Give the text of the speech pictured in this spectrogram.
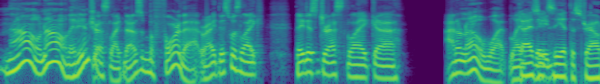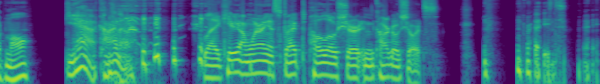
No, no, they didn't dress like that. This was before that, right? This was like they just dressed like uh I don't know what, like Guys they, you'd see at the Stroud Mall. Yeah, kind of. like here, I'm wearing a striped polo shirt and cargo shorts. right. right.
